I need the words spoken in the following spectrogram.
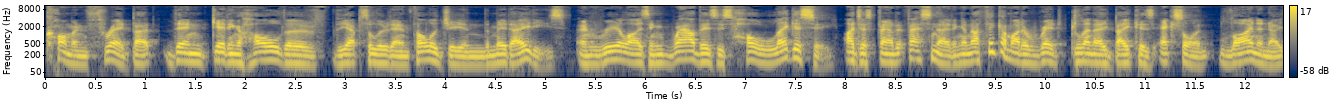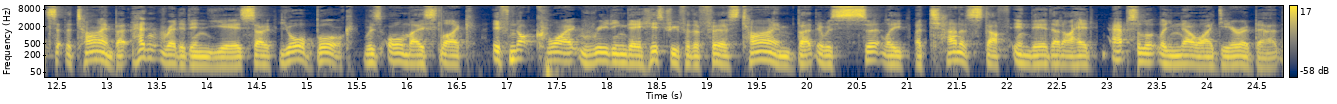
common thread, but then getting a hold of the Absolute Anthology in the mid 80s and realizing, wow, there's this whole legacy. I just found it fascinating. And I think I might have read Glenn A. Baker's excellent liner notes at the time, but hadn't read it in years. So your book was almost like if not quite reading their history for the first time, but there was certainly a ton of stuff in there that I had absolutely no idea about.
